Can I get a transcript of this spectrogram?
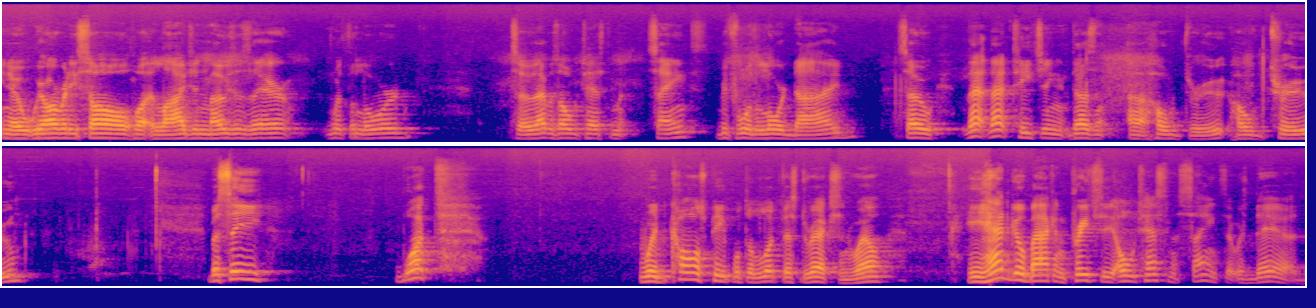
you know, we already saw what Elijah and Moses there with the Lord. So that was Old Testament saints before the Lord died. So that, that teaching doesn't uh, hold through, hold true. But see, what would cause people to look this direction? Well, he had to go back and preach the Old Testament saints that was dead,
